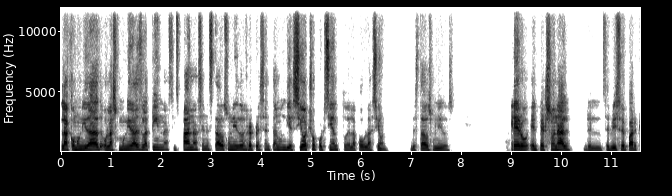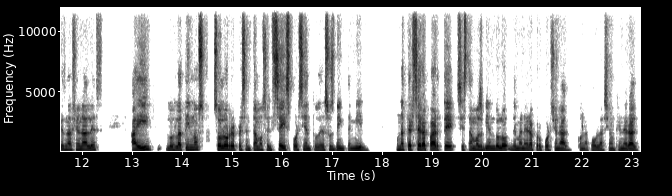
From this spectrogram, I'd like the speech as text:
la comunidad o las comunidades latinas, hispanas en Estados Unidos representan un 18% de la población de Estados Unidos. Pero el personal del Servicio de Parques Nacionales, ahí los latinos solo representamos el 6% de esos 20 mil. Una tercera parte, si estamos viéndolo de manera proporcional con la población general.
